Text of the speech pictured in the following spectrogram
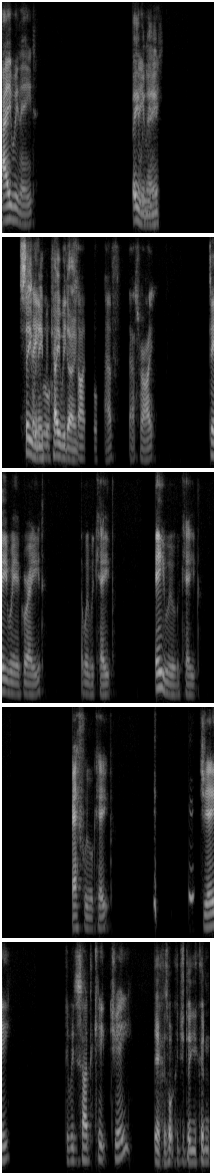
A we need. B B we we need. need. C we need, we'll- but K we don't. we'll have. That's right. D we agreed that we would keep. E we would keep. F we will keep. G. Did we decide to keep G? Yeah, because what could you do? You couldn't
